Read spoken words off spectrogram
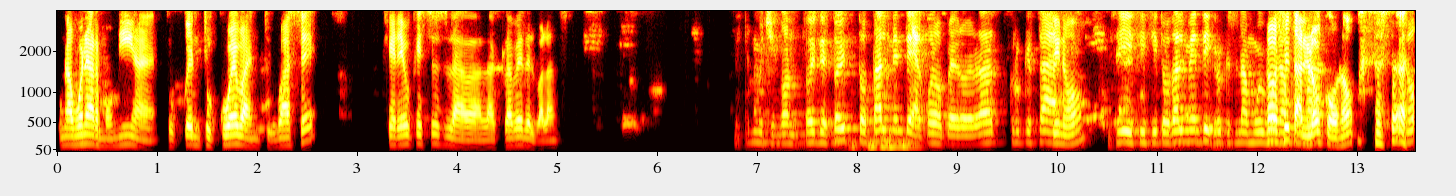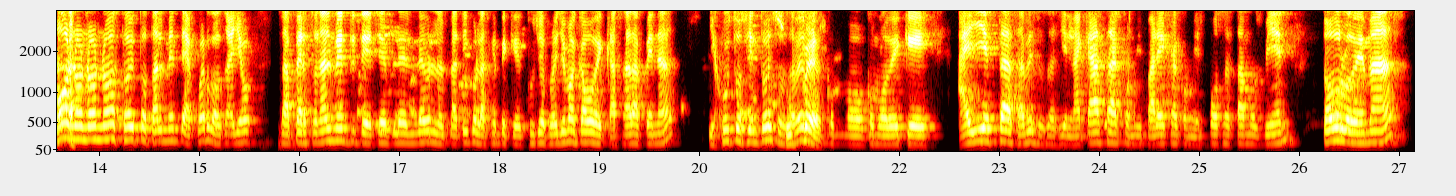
una buena armonía en tu, en tu cueva, en tu base, creo que esa es la, la clave del balance. Estoy muy chingón. Estoy, estoy totalmente de acuerdo, Pedro. De verdad, creo que está. Sí, ¿no? Sí, sí, sí, totalmente. Y creo que es una muy buena. No estoy tan loco, ¿no? No, no, no, no, estoy totalmente de acuerdo. O sea, yo, o sea, personalmente te, te, les platico a la gente que escucha, pero yo me acabo de casar apenas y justo siento eso, ¿sabes? Como, como de que ahí está, ¿sabes? O sea, si en la casa, con mi pareja, con mi esposa estamos bien, todo lo demás,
